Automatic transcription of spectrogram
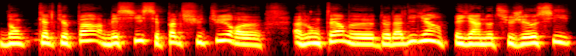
Donc, quelque part, Messi, c'est pas le futur euh, à long terme de la Ligue 1. Et il y a un autre sujet aussi.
